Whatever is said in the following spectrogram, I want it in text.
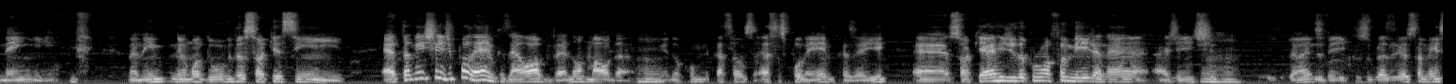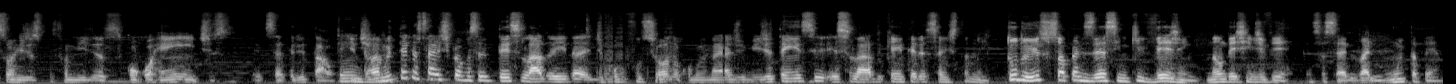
nem, é nem nenhuma dúvida, só que assim. É também cheio de polêmicas, né? Óbvio, é normal da, Uhum. meio da comunicação essas polêmicas aí. É, só que é regida por uma família, né? A gente Uhum. os grandes veículos brasileiros também são regidos por famílias concorrentes, etc e tal. Entendi. Então é muito interessante para você ter esse lado aí da- de como funciona, como a área de mídia tem esse, esse lado que é interessante também. Tudo isso só para dizer assim que vejam, não deixem de ver. Essa série vale muito a pena.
